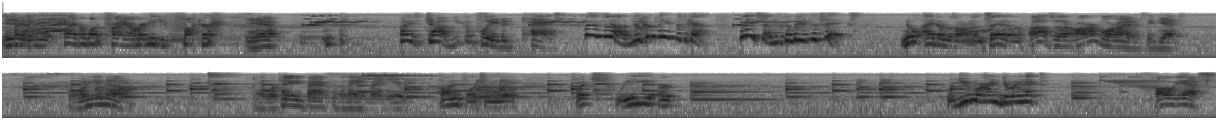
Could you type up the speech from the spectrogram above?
Yeah. Player, player one priority, you fucker. Yeah. Nice job, you completed cast. Nice job, you completed the cast. Next time you completed the fix. No items are on sale. Oh, so there are more items to get. Well, what do you know? And we're taken back to the main menu. Unfortunately. Which we are... Would you mind doing it? Oh, yes.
